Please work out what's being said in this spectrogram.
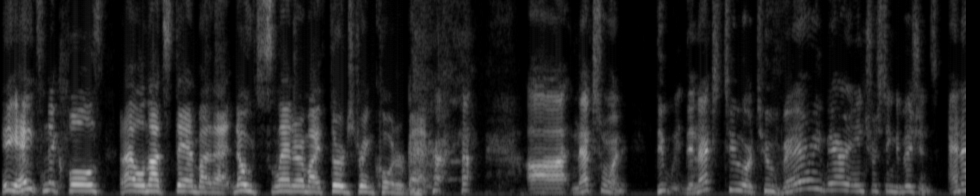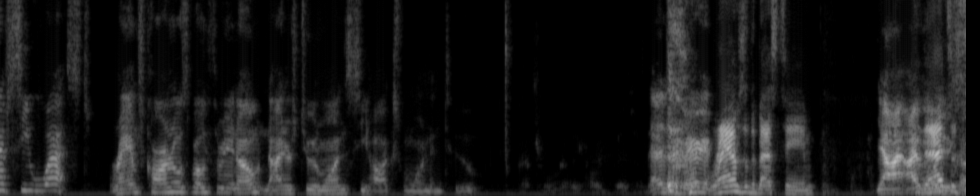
He hates Nick Foles, and I will not stand by that. No slander on my third string quarterback. uh, next one. The, the next two are two very, very interesting divisions. NFC West. Rams, Cardinals, both three and zero. Niners two and one. Seahawks one and two. That's a really hard division. That is very. Rams are the best team. Yeah, I, I That's a believe so.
